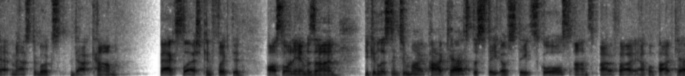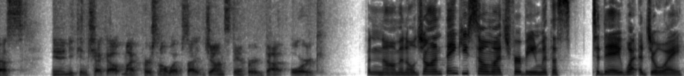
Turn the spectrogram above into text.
at masterbooks.com backslash conflicted. Also on Amazon, you can listen to my podcast, The State of State Schools, on Spotify, Apple Podcasts, and you can check out my personal website, johnstamper.org. Phenomenal. John, thank you so much for being with us today. What a joy.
